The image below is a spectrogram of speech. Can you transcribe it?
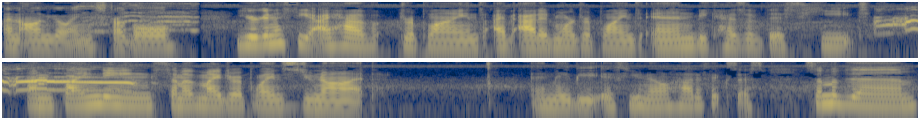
an ongoing struggle. You're gonna see I have drip lines. I've added more drip lines in because of this heat. I'm finding some of my drip lines do not. And maybe if you know how to fix this, some of them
